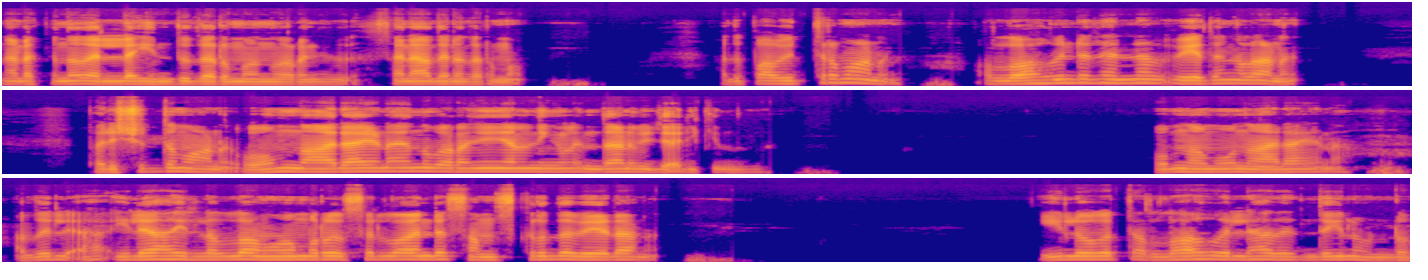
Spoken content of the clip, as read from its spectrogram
നടക്കുന്നതല്ല ഹിന്ദുധർമ്മം എന്ന് പറഞ്ഞത്. സനാതനധർമ്മം. അത് പവിത്രമാണ്. അള്ളാഹുവിന്റെ തന്നെ വേദങ്ങളാണ്. പരിശുദ്ധമാണ്. ഓം നാരായണ എന്ന് പറഞ്ഞു കഴിഞ്ഞാൽ നിങ്ങൾ എന്താണ് വിചാരിക്കുന്നത്? ഓം നമോ നാരായണ. അത് ഇലാ ഇലാഹ ഇല്ലല്ലാ മുഹമ്മദ് റസുല്ലാന്റെ സംസ്കൃത വേടാണ്. ഈ ലോകത്ത് അള്ളാഹു അല്ലാതെ എന്തെങ്കിലും ഉണ്ടോ?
